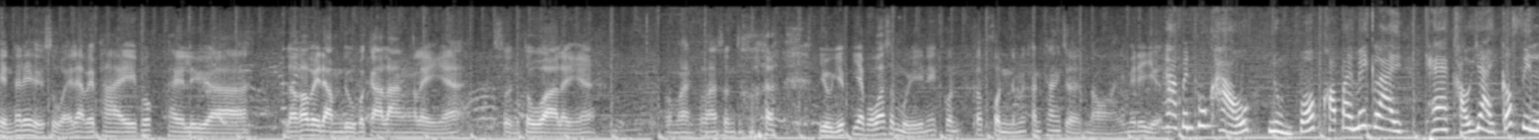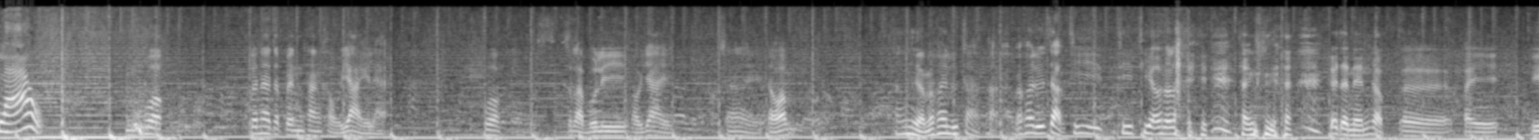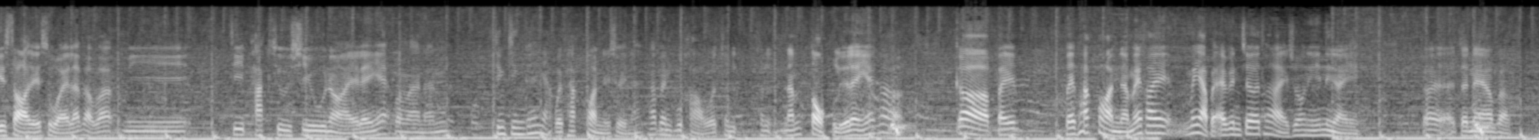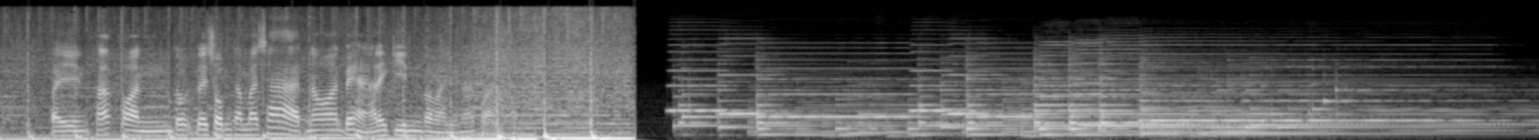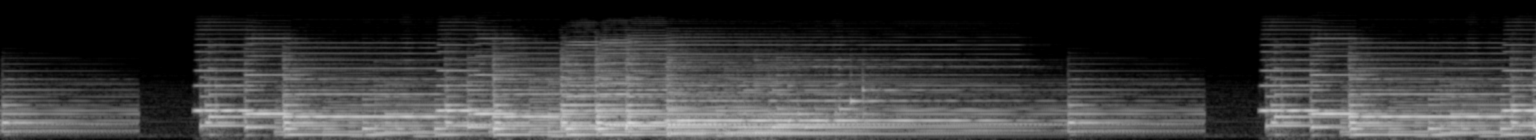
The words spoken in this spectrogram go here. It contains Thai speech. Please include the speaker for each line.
Speaker 1: เห็นทะเลสวยๆแหละไปพายพวกพายเรือ แล้วก็ไปดำดูปะการังอะไรอย่างเงี้ย ส่วนตัวอะไรอย่างเงี้ยประมาณประมาณส่วนตัว อยู่เงียบๆเพราะว่าสมุยนี่คนก็คนมันค่อนข้างจะน้อยไม่ได้เยอะ
Speaker 2: หากเป็นภูเขาหนุ่มโป๊บขอไปไม่ไกล แค่เขาใหญ่ก็ฟินแล้ว
Speaker 1: พวกก็น่าจะเป็นทางเขาใหญ่แหละ พวกสระบุรีเขาใหญ่ ใช่ แต่ว่า ทางเหนือไม่ค่อยรู้จักอะไม่ค่อยรู้จักที่ที่เที่ยวเท่าไหร่ ทางเหนือก็จะเน้นแบบเออไปรีสอร์ทสวยๆแล้วแบบว่ามีที่พักชิลๆหน่อยอะไรเงี้ยประมาณนั้น จริง ๆ ก็อยากไปพักผ่อนเฉยๆนะถ้าเป็นภูเขาน้ำตกหรืออะไรเงี้ยก็ก็ไปไปพักผ่อนนะไม่ค่อยไม่อยากไปแอดเวนเจอร์เท่าไหร่ช่วงนี้เหนื่อย ก็จะแนวแบบไปพักผ่อนไปชมธรรมชาตินอนไปหาอะไรกินประมาณนี้มากกว่าครับ Thank you.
